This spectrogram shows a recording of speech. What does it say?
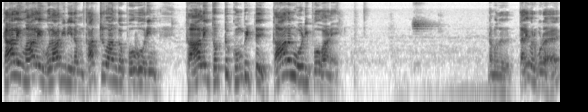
காலை மாலை உலாவினிதம் காற்று வாங்க போவோரின் காலை தொட்டு கும்பிட்டு காலன் ஓடி போவானே. நமது தலைவர் கூட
